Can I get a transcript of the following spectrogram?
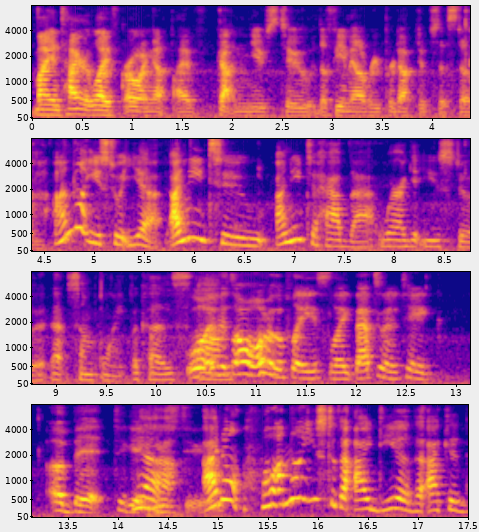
my entire life growing up, I've gotten used to the female reproductive system. I'm not used to it yet. I need to. I need to have that where I get used to it at some point because. Well, um, if it's all over the place, like that's gonna take a bit to get yeah, used to. I don't. Well, I'm not used to the idea that I could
